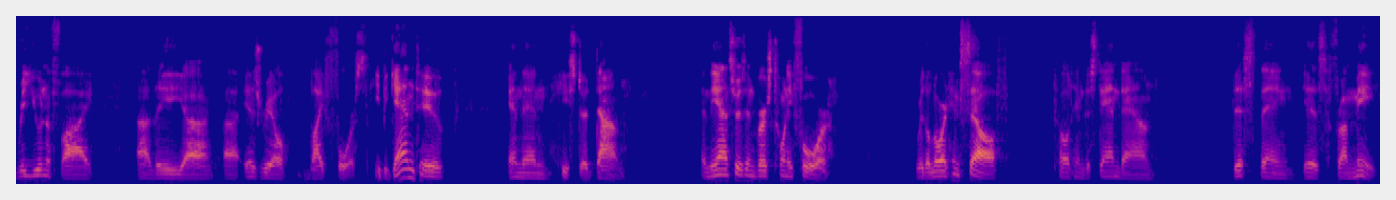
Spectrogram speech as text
reunify uh, the uh, uh, Israel by force. He began to, and then he stood down. And the answer is in verse 24, where the Lord Himself told him to stand down. This thing is from me,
